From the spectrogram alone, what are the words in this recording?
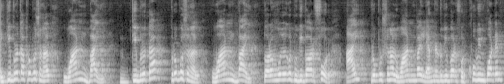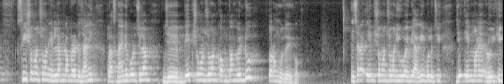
এই তীব্রতা প্রপোশনাল ওয়ান বাই তীব্রতা প্রপোশনাল ওয়ান বাই তরঙ্গ দৈর্ঘ্য to the power four I proportional one by lambda to the power four খুব ইম্পর্টেন্ট সি সমান সমান এন ল্যামডা আমরা এটা জানি। ক্লাস নাইনে পড়েছিলাম যে বেগ সমান সমান কম্পাঙ্ক ইন্টু তরঙ্গ দৈর্ঘ্য। এছাড়া এম সমান সমান ইউআইবি আগেই বলেছি যে এম মানে রৈখিক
